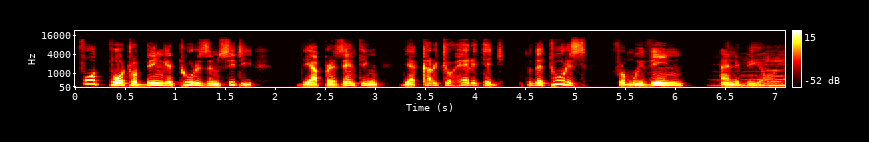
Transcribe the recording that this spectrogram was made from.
Fort Portal being a tourism city, they are presenting their cultural heritage to the tourists from within and beyond.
